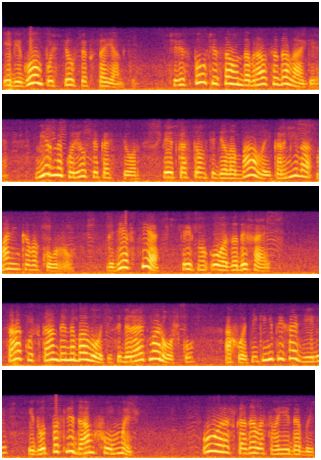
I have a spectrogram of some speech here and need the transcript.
и бегом пустился к стоянке. Через полчаса он добрался до лагеря. Мирно курился костер. Перед костром сидела Балла и кормила маленького куру. «Где все?» — крикнул Уа, задыхаясь. «Саку с Кандой на болоте, собирают морожку. Охотники не приходили, идут по следам хуммы». Уа рассказала о своей добыче.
